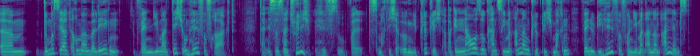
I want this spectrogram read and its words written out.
Ähm, du musst dir halt auch immer überlegen, wenn jemand dich um Hilfe fragt, dann ist es natürlich, hilfst du, weil das macht dich ja irgendwie glücklich. Aber genauso kannst du jemand anderen glücklich machen, wenn du die Hilfe von jemand anderen annimmst.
